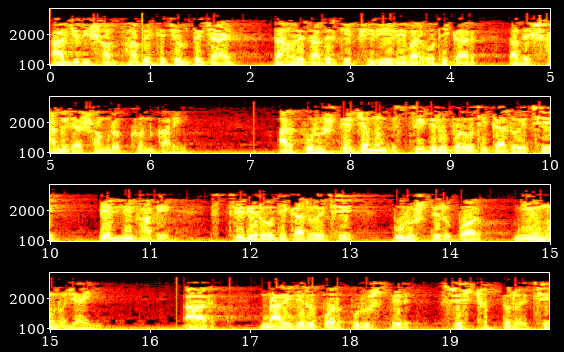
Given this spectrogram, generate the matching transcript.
আর যদি সদ্ভাব রেখে চলতে চায়, তাহলে তাদেরকে ফিরিয়ে নেবার অধিকার তাদের স্বামীরা সংরক্ষণ করে। আর পুরুষদের যেমন স্ত্রীদের উপর অধিকার রয়েছে, তেমনিভাবে স্ত্রীদের অধিকার রয়েছে পুরুষদের উপর নিয়ম অনুযায়ী। আর নারীদের উপর পুরুষদের শ্রেষ্ঠত্ব রয়েছে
